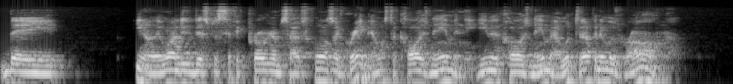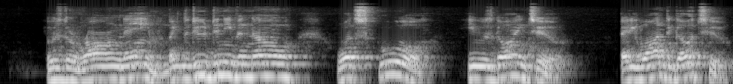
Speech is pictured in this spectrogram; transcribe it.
they, you know, they wanted to do this specific program side of school. I was like, great, man, what's the college name? And they gave me the college name I looked it up and it was wrong. It was the wrong name. Like the dude didn't even know what school he was going to, that he wanted to go to.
